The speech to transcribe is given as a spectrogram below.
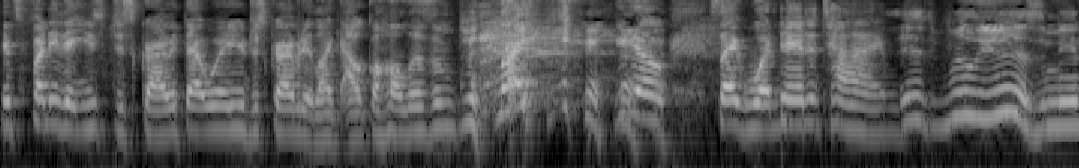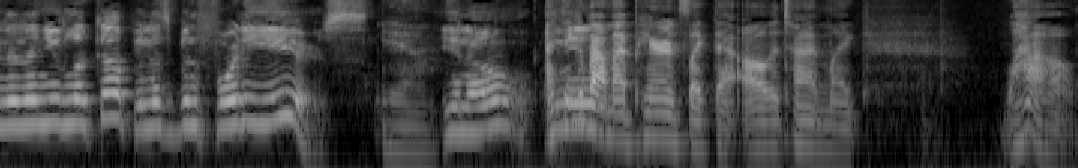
It's funny that you describe it that way. You're describing it like alcoholism. like, you know, it's like one day at a time. it really is. I mean, and then you look up and it's been forty years. Yeah. You know, I think about my parents like that all the time. Like, wow,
